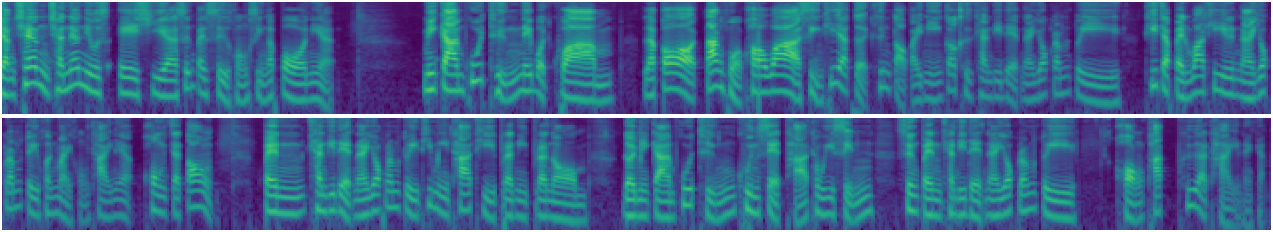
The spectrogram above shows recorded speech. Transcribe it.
อย่างเช่น Channel News Asia ซึ่งเป็นสื่อของสิงคโปร์เนี่ยมีการพูดถึงในบทความ แล้วก็ตั้งหัวข้อว่าสิ่งที่จะเกิดขึ้นต่อไปนี้ก็คือแคนดิเดตนายกรัฐมนตรี ที่จะเป็นว่าที่นายกรัฐมนตรีคนใหม่ของไทยเนี่ยคงจะต้องเป็นแคนดิเดตนายกรัฐมนตรีที่มีท่าทีประนีประนอม โดยมีการพูดถึงคุณเศรษฐาทวีสิน ซึ่งเป็นแคนดิเดตนายกรัฐมนตรีของพรรคเพื่อไทยนะครับ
